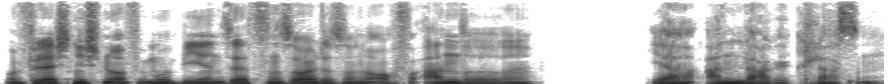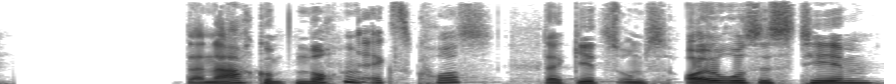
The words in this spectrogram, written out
und vielleicht nicht nur auf Immobilien setzen sollte, sondern auch auf andere ja, Anlageklassen. Danach kommt noch ein Exkurs, da geht es ums Eurosystem,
